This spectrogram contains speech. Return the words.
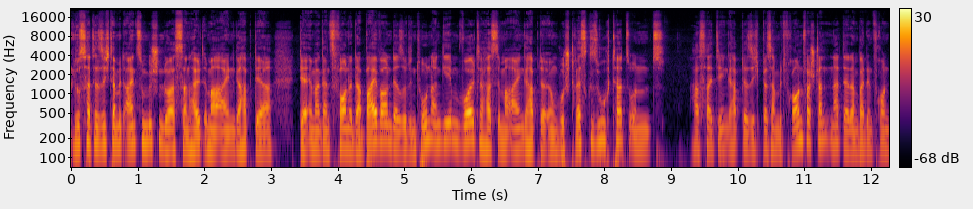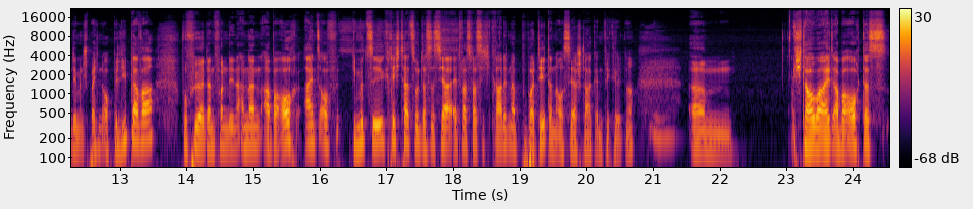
Lust hatte, sich damit einzumischen. Du hast dann halt immer einen gehabt, der, der immer ganz vorne dabei war und der so den Ton angeben wollte. Hast immer einen gehabt, der irgendwo Stress gesucht hat und hast halt den gehabt, der sich besser mit Frauen verstanden hat, der dann bei den Frauen dementsprechend auch beliebter war, wofür er dann von den anderen aber auch eins auf die Mütze gekriegt hat. So, das ist ja etwas, was sich gerade in der Pubertät dann auch sehr stark entwickelt, ne? Mhm. Ähm, ich glaube halt aber auch, dass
